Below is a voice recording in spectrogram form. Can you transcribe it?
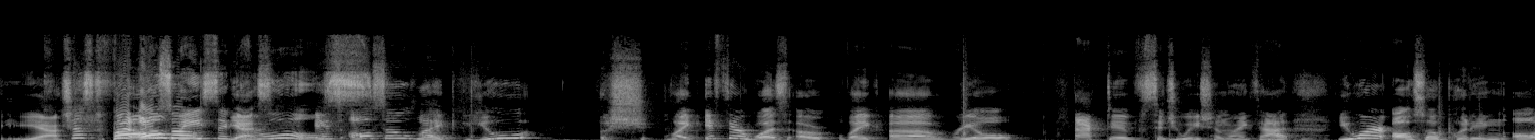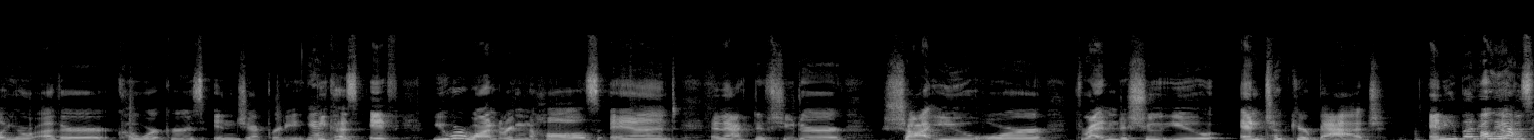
yeah. just but follow also basic yes, rules. It's also like you, sh- like if there was a like a real active situation like that, you are also putting all your other coworkers in jeopardy Yeah. because if you were wandering the halls and an active shooter shot you or threatened to shoot you and took your badge. Anybody Oh, that yeah. was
